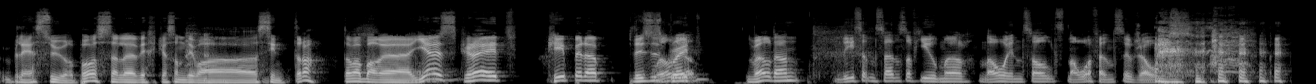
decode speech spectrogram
ble sure på oss, eller virka som de var sinte, da. Det var bare Yes, great! Keep it up! This is Well great! done. Well done! Decent sense of humor, no insults, no offensive jokes.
